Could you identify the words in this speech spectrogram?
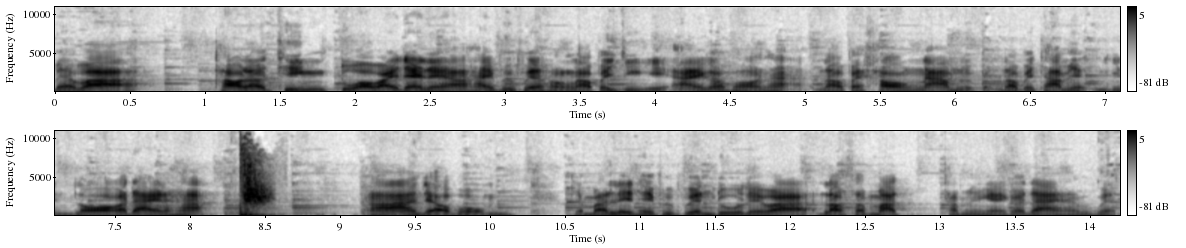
แบบว่าเข้าแล้วทิ้งตัวไว้ได้เลยฮะให้เพื่อนๆของเราไปยิง AI ก็พอนะฮะเราไปเข้าห้องน้ำหรือเราไปทำอย่างอื่นรอก็ได้นะฮะอ่าเดี๋ยวผม จะมาเล่นให้เพื่อนๆดูเลยว่า เราสามารถทำยังไงก็ได้ครับเพื่อน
